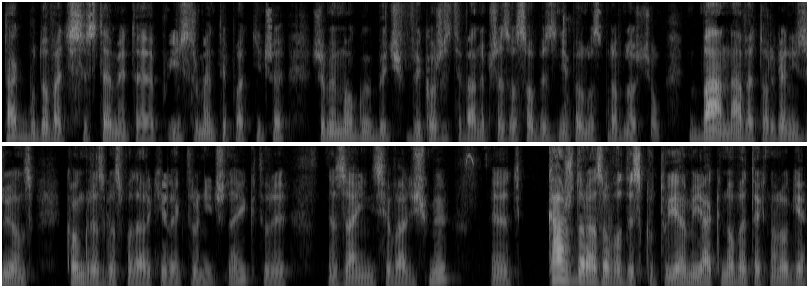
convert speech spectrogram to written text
tak budować systemy, te instrumenty płatnicze, żeby mogły być wykorzystywane przez osoby z niepełnosprawnością. Ba, nawet organizując Kongres Gospodarki Elektronicznej, który zainicjowaliśmy, e, każdorazowo dyskutujemy, jak nowe technologie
